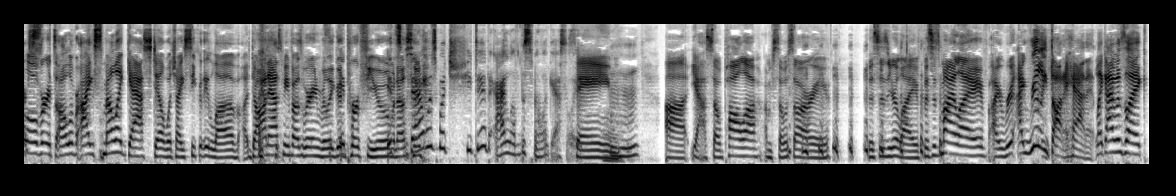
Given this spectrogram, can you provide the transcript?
course, over. It's all over. I smell like gas still, which I secretly love. Uh, Dawn asked me if I was wearing really good It- perfume, and I was that like, was what she did. I love the smell of gasoline. same. Mm-hmm. Uh, yeah. So Paula, I'm so sorry. this is your life. This is my life. I re- I really thought I had it. Like I was like,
